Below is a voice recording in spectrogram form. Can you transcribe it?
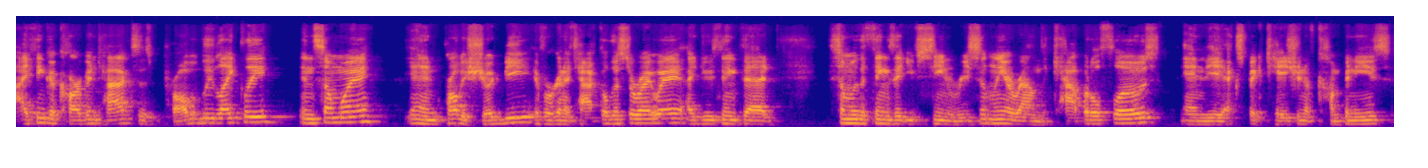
I think a carbon tax is probably likely in some way and probably should be if we're going to tackle this the right way. I do think that some of the things that you've seen recently around the capital flows and the expectation of companies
